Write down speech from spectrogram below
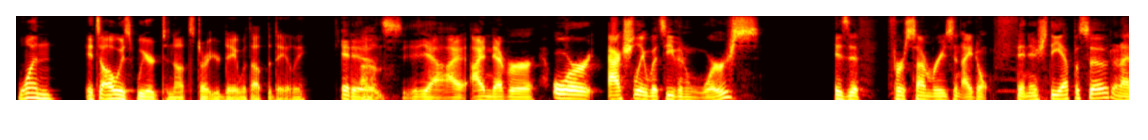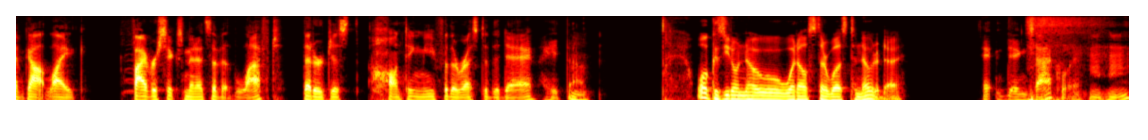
One, it's always weird to not start your day without the daily. It is, Um, yeah, I, I never or actually what's even worse is if for some reason I don't finish the episode and I've got like five or six minutes of it left that are just haunting me for the rest of the day. I hate that. Mm. Well, because you don't know what else there was to know today. Exactly. hmm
